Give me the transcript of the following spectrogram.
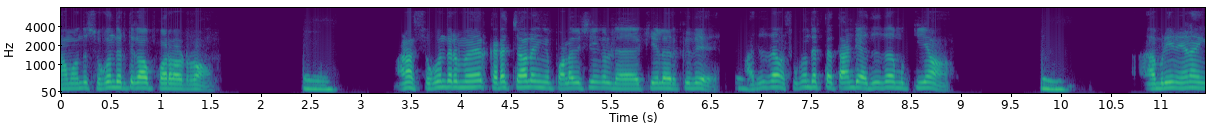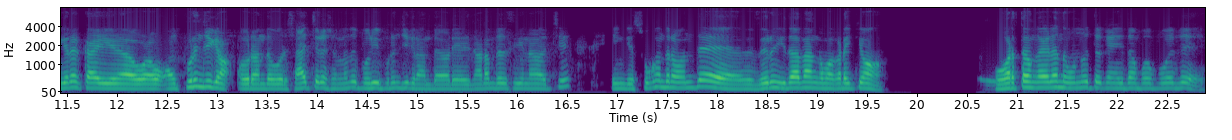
நம்ம வந்து சுதந்திரத்துக்காக போராடுறோம். ஆனா சுதந்திரமே கிடைச்சாலும் இங்க பல விஷயங்கள் கீழே இருக்குது. அதுதான் சுதந்திரத்தை தாண்டி அதுதான் முக்கியம். அப்படின்னு ஏன்னா இங்க அவன் புரிஞ்சுக்கிறான். ஒரு அந்த ஒரு சேச்சுரேஷன்ல இருந்து புரிய புரிஞ்சுக்கிறான். அந்த நடந்த சீனை வச்சு இங்க சுதந்திரம் வந்து வெறும் இதாதான் அங்க கிடைக்கும். ஒருத்தவங்க கையில இந்த முன்னூத்தி கைக்கு தான் போக போகுது.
